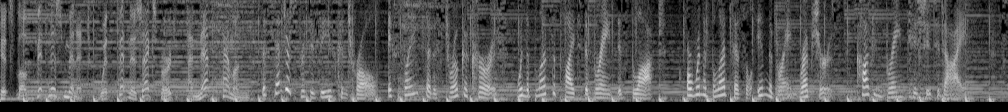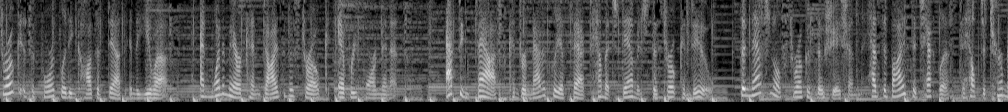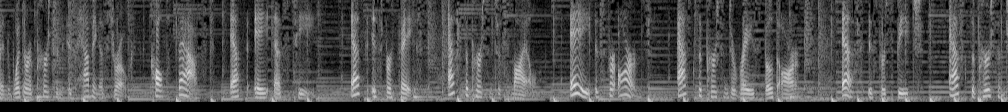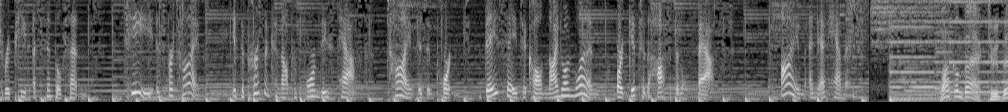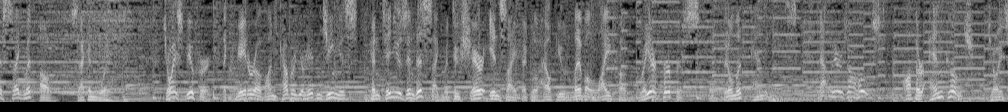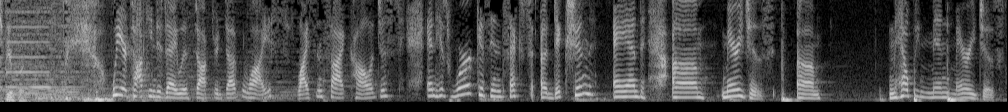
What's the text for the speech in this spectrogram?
It's the Fitness Minute with fitness expert Annette Hammond. The Centers for Disease Control explains that a stroke occurs when the blood supply to the brain is blocked or when a blood vessel in the brain ruptures, causing brain tissue to die. Stroke is the fourth leading cause of death in the U.S., and one American dies of a stroke every four minutes. Acting fast can dramatically affect how much damage the stroke can do. The National Stroke Association has devised a checklist to help determine whether a person is having a stroke, called FAST, F A S T. F is for face. Ask the person to smile. A is for arms. Ask the person to raise both arms. S is for speech. Ask the person to repeat a simple sentence. T is for time. If the person cannot perform these tasks, time is important. They say to call 911 or get to the hospital fast. I'm Annette Hammond. Welcome back to this segment of Second Wind. Joyce Buford, the creator of Uncover Your Hidden Genius, continues in this segment to share insight that will help you live a life of greater purpose, fulfillment, and ease. Now here's our host, author and coach, Joyce Buford. We are talking today with Dr. Doug Weiss, licensed psychologist, and his work is in sex addiction and um, marriages, um, helping men marriages.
